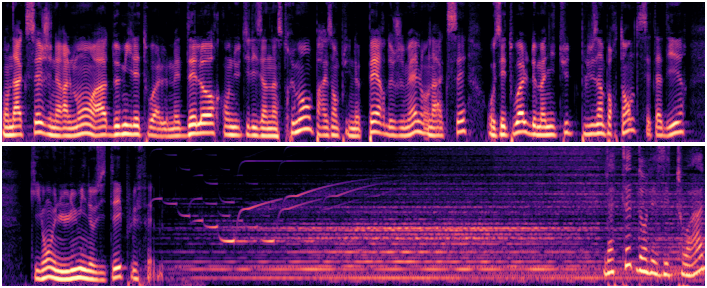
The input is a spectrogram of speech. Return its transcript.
on a accès généralement à 2000 étoiles. Mais dès lors qu'on utilise un instrument, par exemple une paire de jumelles, on a accès aux étoiles de magnitude plus importante, c'est-à-dire qui ont une luminosité plus faible. La tête dans les étoiles,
